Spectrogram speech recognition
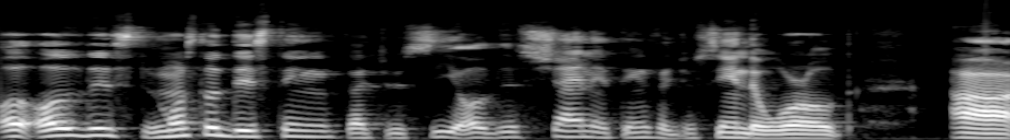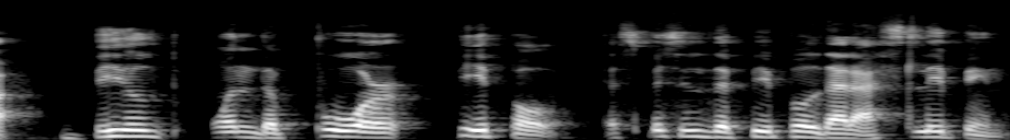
all, all this most of these things that you see all these shiny things that you see in the world are built on the poor people especially the people that are sleeping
